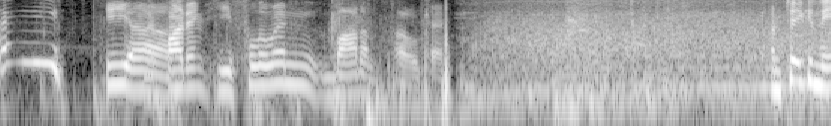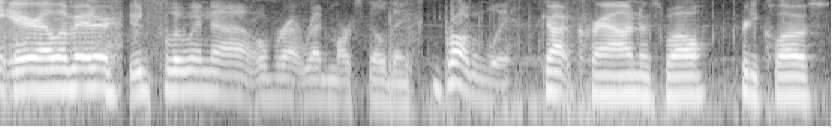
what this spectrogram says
Hey. He uh, fighting? he flew in bottom. Oh, okay. I'm taking the air elevator. Dude flew in uh, over at Red Mark's building. Probably. Got crown as well. Pretty close.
